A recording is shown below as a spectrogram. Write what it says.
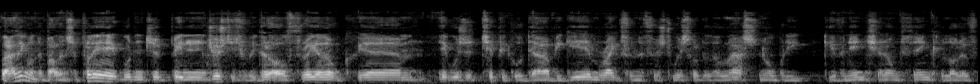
Well, I think on the balance of play, it wouldn't have been an injustice if we got all three. I think um, it was a typical derby game, right from the first whistle to the last. Nobody gave an inch, I don't think. A lot of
